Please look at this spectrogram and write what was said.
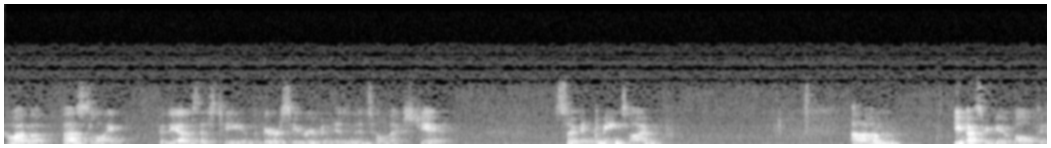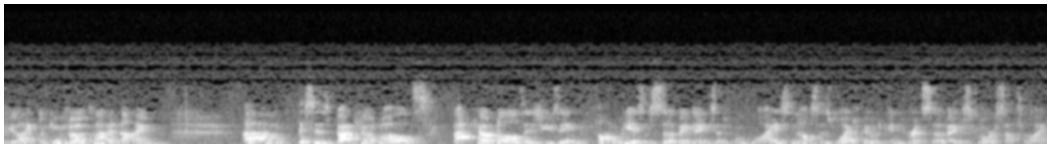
However, first light for the LSST and the Vera C. Rubin isn't until next year. So in the meantime, um, you guys can get involved if you like, looking for Planet 9. Um, this is Backyard Worlds. Backyard Worlds is using five years of survey data from WISE, NASA's Wide Field Infrared Survey Explorer satellite.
